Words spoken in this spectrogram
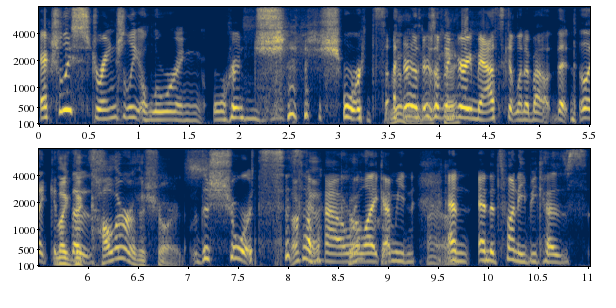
actually strangely alluring orange shorts. I don't know, Really? there's something very masculine about that like Like those the color or the shorts? the shorts somehow or cool, like I cool. mean and and it's funny because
